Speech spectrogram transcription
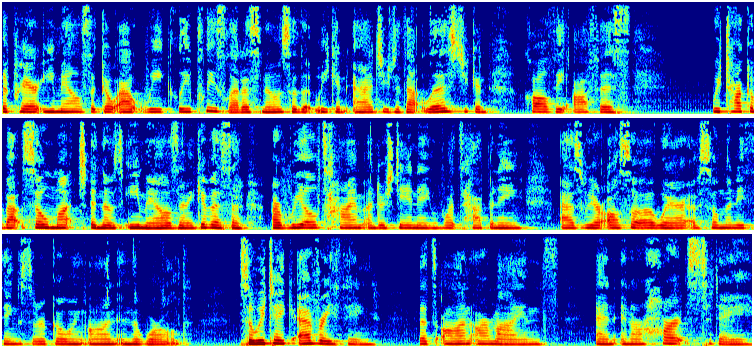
the prayer emails that go out weekly, please let us know so that we can add you to that list. You can call the office. We talk about so much in those emails, and it gives us a, a real time understanding of what's happening as we are also aware of so many things that are going on in the world. So we take everything that's on our minds and in our hearts today,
